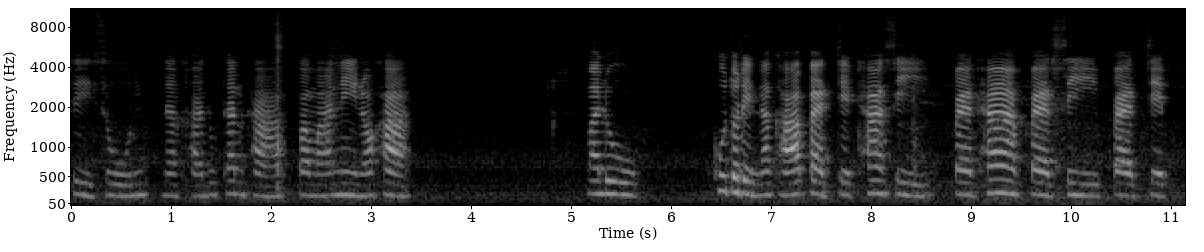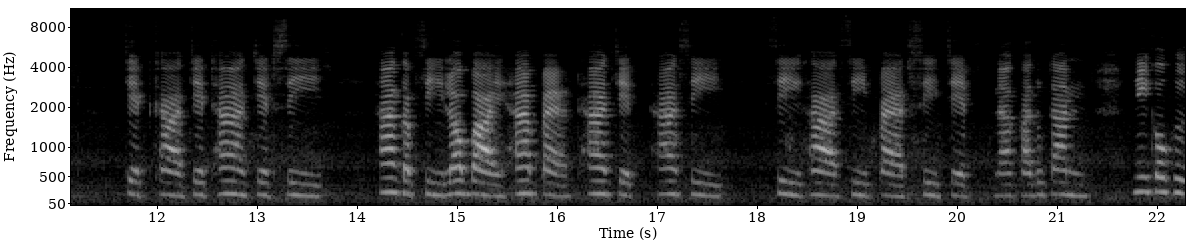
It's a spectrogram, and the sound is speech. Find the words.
สี่ศูนย์นะคะ ทุกท่านค่ะประมาณนี้เนาะค่ะ มาดูคู่ตัวเด่นนะคะแปดเจ็ดห้าสี่แปดห้าแปดสี่แปดเจ็ดเจ็ดค่ะเจ็ดห้าเจ็ดสี่ห้ากับสี่รอบบ่ายห้าแปดห้าเจ็ดห้าสี่สี่ค่ะสี่แปดสี่เจ็ดนะคะ ทุกท่าน นี่ก็คือ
